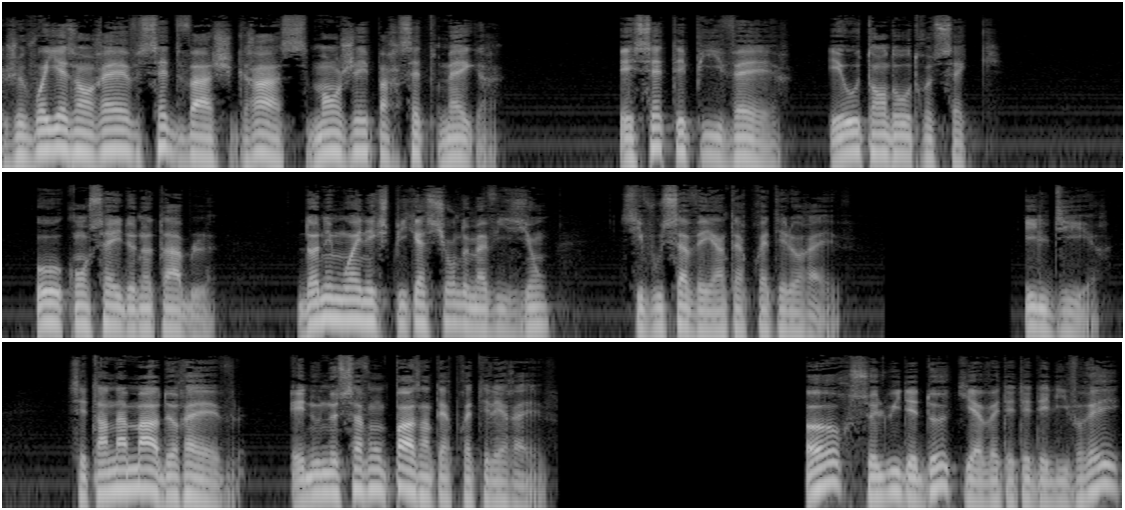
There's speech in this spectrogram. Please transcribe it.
je voyais en rêve sept vaches grasses mangées par sept maigres, et sept épis verts, et autant d'autres secs. Ô conseil de notables, donnez-moi une explication de ma vision, si vous savez interpréter le rêve. Ils dirent, C'est un amas de rêves, et nous ne savons pas interpréter les rêves. Or, celui des deux qui avait été délivré,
